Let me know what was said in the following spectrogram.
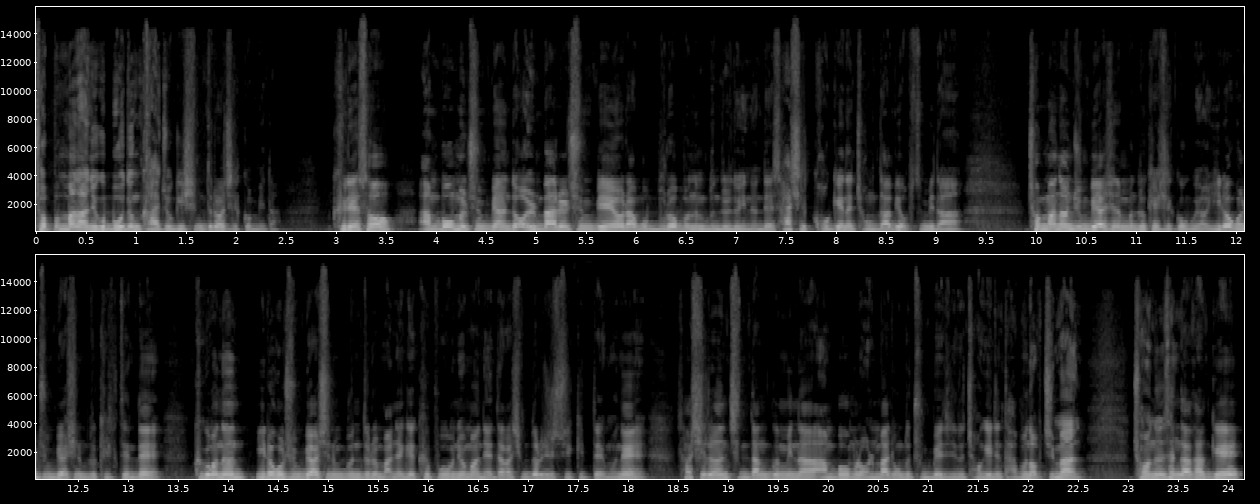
저뿐만 아니고 모든 가족이 힘들어질 겁니다. 그래서 암보험을 준비하는데 얼마를 준비해요라고 물어보는 분들도 있는데 사실 거기에는 정답이 없습니다. 천만 원 준비하시는 분도 계실 거고요. 1억을 준비하시는 분도 계실 텐데 그거는 1억을 준비하시는 분들은 만약에 그 보험료만 내다가 힘들어질 수 있기 때문에 사실은 진단금이나 암보험을 얼마 정도 준비해지는 정해진 답은 없지만 저는 생각하기에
